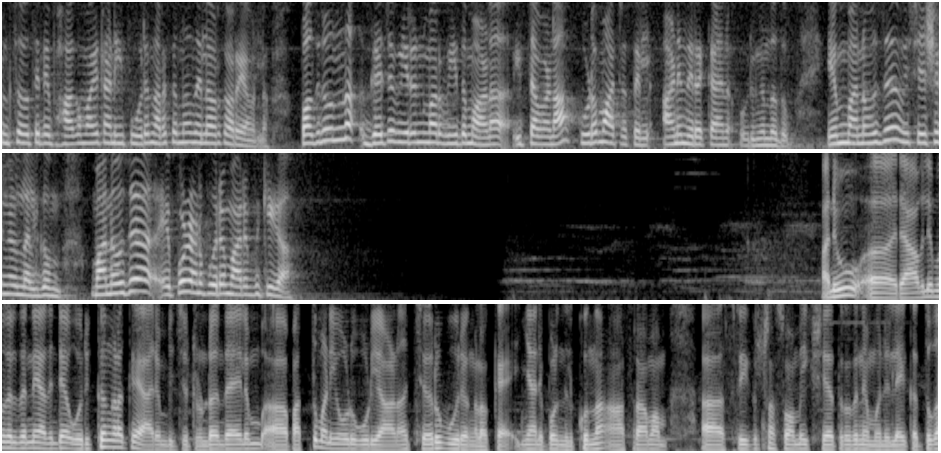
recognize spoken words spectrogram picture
ഉത്സവത്തിന്റെ ഭാഗമായിട്ടാണ് ഈ പൂരം നടക്കുന്നതെന്ന് എല്ലാവർക്കും അറിയാമല്ലോ. പതിനൊന്ന് ഗജവീരന്മാർ വീതമാണ് ഇത്തവണ കുടമാറ്റത്തിൽ അണിനിരക്കാൻ ഒരുങ്ങുന്നതും. എം മനോജ് വിശേഷങ്ങൾ നൽകും. മനോജ് എപ്പോഴാണ് പൂരം ആരംഭിക്കുക? അനു രാവിലെ മുതൽ തന്നെ അതിന്റെ ഒരുക്കങ്ങളൊക്കെ ആരംഭിച്ചിട്ടുണ്ട്. എന്തായാലും പത്ത് മണിയോടുകൂടിയാണ് ചെറുപൂരങ്ങളൊക്കെ ഞാനിപ്പോൾ നിൽക്കുന്ന ആശ്രാമം ശ്രീകൃഷ്ണസ്വാമി ക്ഷേത്രത്തിന് മുന്നിലേക്ക് എത്തുക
